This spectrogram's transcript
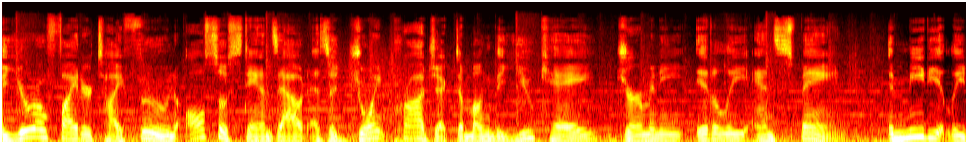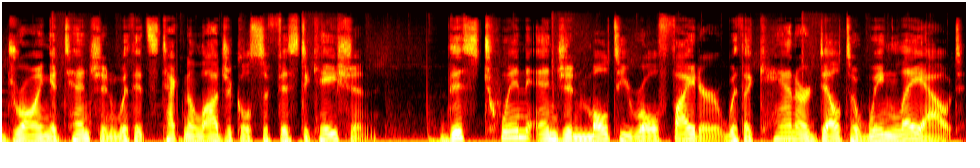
The Eurofighter Typhoon also stands out as a joint project among the UK, Germany, Italy, and Spain, immediately drawing attention with its technological sophistication. This twin-engine multi-role fighter with a Canard Delta wing layout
